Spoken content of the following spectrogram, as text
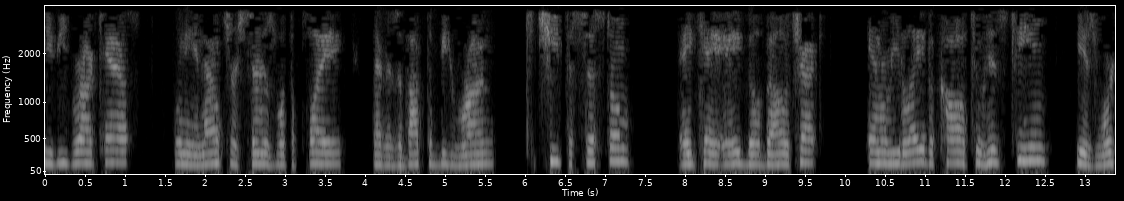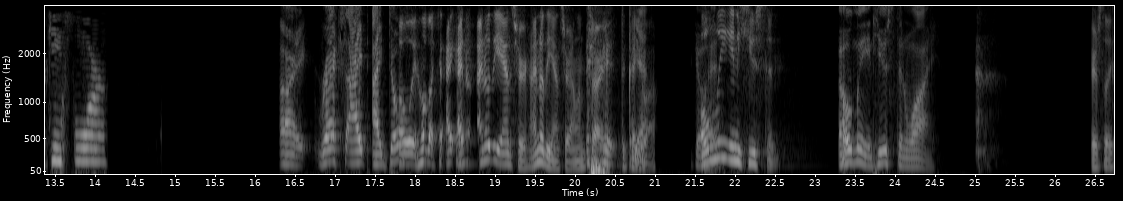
TV broadcast when the announcer says what the play that is about to be run to cheat the system, aka Bill Belichick, and relay the call to his team he is working for? All right, Rex, I, I don't. oh wait hold on I, I, know, I know the answer i know the answer alan sorry to cut Yeah. you off Go ahead. only in houston only in Houston. Why? Seriously,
